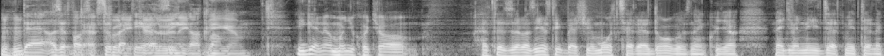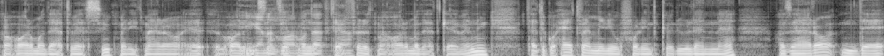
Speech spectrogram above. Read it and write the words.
uh-huh. de azért De valószínűleg fölé többet ér az ingatlan. Igen. Igen, mondjuk, hogyha hát ezzel az értékbeeső módszerrel dolgoznánk, hogy a 40 négyzetméternek a harmadát vesszük, mert itt már a e, 30 Igen, a harmadát négyzetméter fölött már harmadát kell vennünk, tehát akkor 70 millió forint körül lenne az ára, de,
